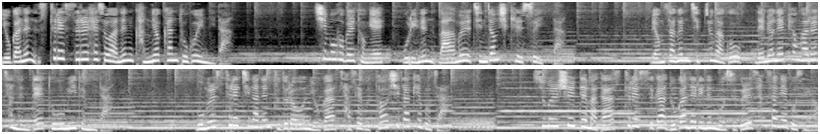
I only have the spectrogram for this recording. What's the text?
요가는 스트레스를 해소하는 강력한 도구입니다. 심호흡을 통해 우리는 마음을 진정시킬 수 있다. 명상은 집중하고 내면의 평화를 찾는 데 도움이 됩니다. 몸을 스트레칭하는 부드러운 요가 자세부터 시작해보자. 숨을 쉴 때마다 스트레스가 녹아내리는 모습을 상상해 보세요.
